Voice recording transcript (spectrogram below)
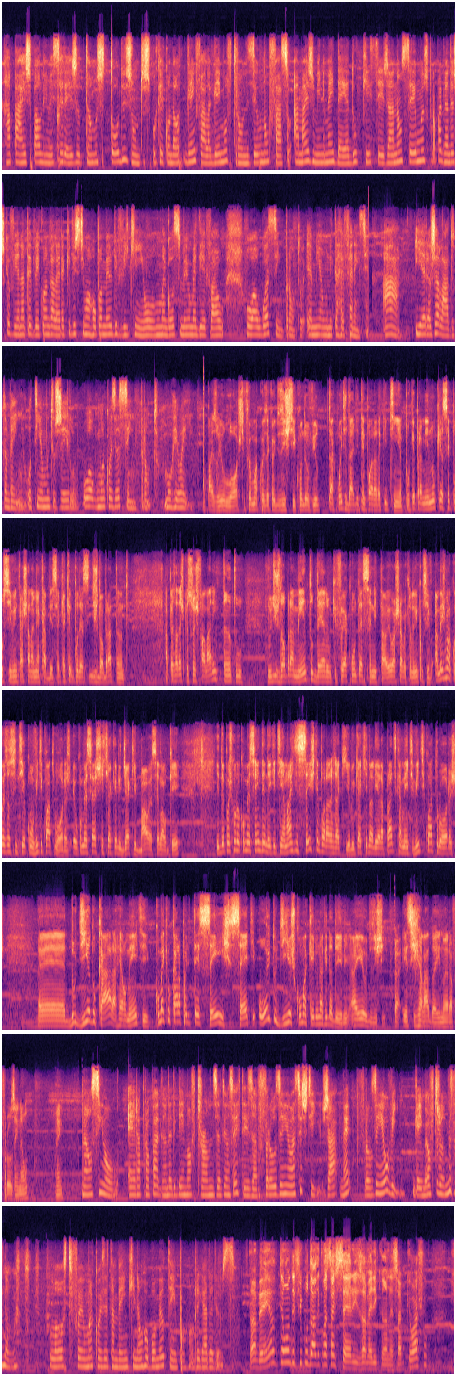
Rapaz, Paulinho e Cereja, estamos todos juntos, porque quando alguém fala Game of Thrones, eu não faço a mais mínima ideia do que seja, a não ser umas propagandas que eu via na TV com a galera que vestia uma roupa meio de viking, ou um negócio meio medieval, ou algo assim. Pronto, é minha única referência. Ah, e era gelado também, ou tinha muito gelo, ou alguma coisa assim. Pronto, morreu aí. Rapaz, o Lost foi uma coisa que eu desisti quando eu vi a quantidade de temporada que tinha, porque para mim nunca ia ser possível encaixar na minha cabeça que aquilo pudesse desdobrar tanto. Apesar das pessoas falarem tanto do desdobramento dela, o que foi acontecendo e tal, eu achava aquilo impossível. A mesma coisa eu sentia com 24 horas. Eu comecei a assistir aquele Jack Bauer, sei lá o quê, e depois quando eu comecei a entender que tinha mais de seis temporadas daquilo e que aquilo ali era praticamente 24 horas é, do dia do cara, realmente, como é que o cara pode ter seis, sete, oito dias como aquele na vida dele? Aí eu desisti. Esse gelado aí não era Frozen, não? Hein? Não, senhor. Era propaganda de Game of Thrones, eu tenho certeza. Frozen eu assisti, já, né? Frozen eu vi. Game of Thrones não. Lost foi uma coisa também que não roubou meu tempo. Obrigada a Deus. Também eu tenho uma dificuldade com essas séries americanas, sabe? Porque eu acho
